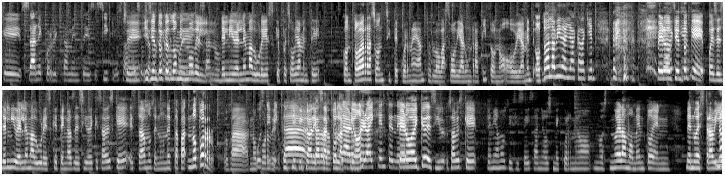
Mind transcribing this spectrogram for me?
que sane correctamente ese ciclo, ¿sabes? Sí, y siento que es lo mismo del, del nivel de madurez, que pues obviamente con toda razón, si te cuernean, pues lo vas a odiar un ratito, ¿no? Obviamente. O toda la vida ya, cada quien. Pero siento que, pues, es el nivel de madurez que tengas de decir de que, ¿sabes qué? Estábamos en una etapa, no por, o sea, no por justificar exacto la, acción. Pero hay que entender. Pero hay que decir, ¿sabes qué? Teníamos 16 años, me cuerneó, no, era momento en, de nuestra vida.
